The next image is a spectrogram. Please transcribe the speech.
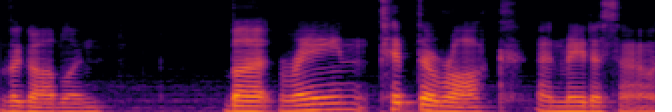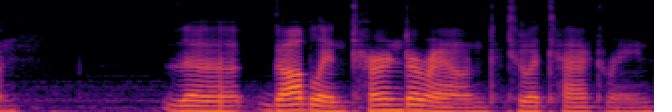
the goblin. But Rain tipped a rock and made a sound. The goblin turned around to attack Rain.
